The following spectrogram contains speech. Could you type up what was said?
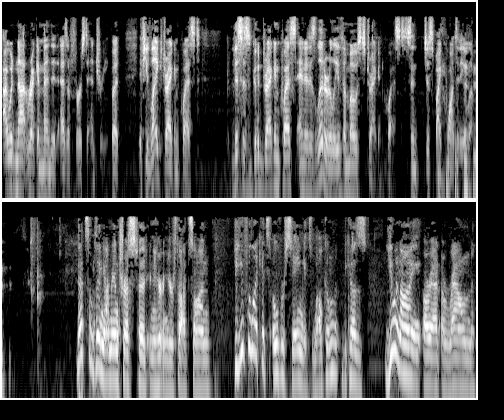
I would not recommend it as a first entry. But if you like Dragon Quest, this is good Dragon Quest, and it is literally the most Dragon Quest, since, just by quantity alone. That's something I'm interested in hearing your thoughts on. Do you feel like it's overstaying its welcome? Because you and I are at around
